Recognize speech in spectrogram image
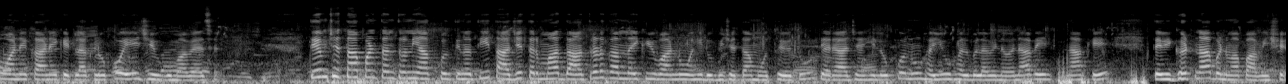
હોવાને કારણે કેટલાક લોકોએ જીવ ગુમાવ્યા છે. તેમ છતાં પણ તંત્રની આંખ ખુલતી નથી. તાજેતરમાં દાંતરડ ગામના એક યુવાનનું અહીં ડૂબી જતાં મોત થયું હતું. ત્યારે આજે અહીં લોકોનું હૈયું હલબલાવી બનાવી નાખે તેવી ઘટના બનવા પામી છે.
